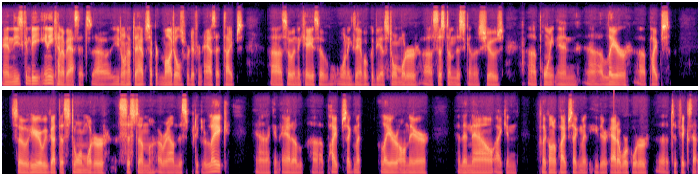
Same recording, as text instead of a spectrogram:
and these can be any kind of assets. Uh, you don't have to have separate modules for different asset types. Uh, so in the case of one example, it could be a stormwater uh, system. This kind of shows uh, point and uh, layer uh, pipes. So here we've got the stormwater system around this particular lake, and I can add a, a pipe segment layer on there, and then now I can click on a pipe segment, either add a work order to fix that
